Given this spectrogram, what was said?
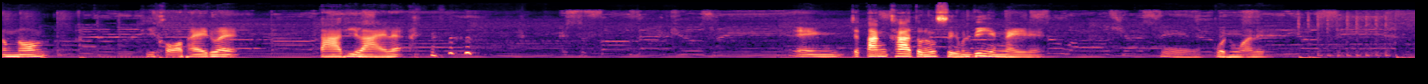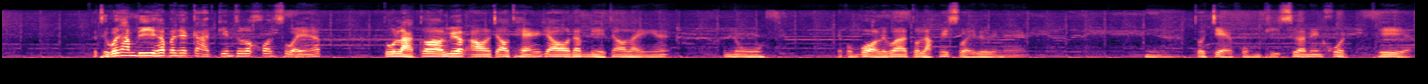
น้องๆ พี่ขออภัยด้วย ตาพี่ลายแล้ว เองจะตั้งค่าตัวหนังสือมันวิ่งยังไงเนี่ย โอ้ปวดหัวเลยถือว่าทำดีครับบรรยากาศเกมตัวละครสวยนะครับ ตัวหลักก็เลือกเอาจะเอาแท้งจะเอาดาเมจจะเอาอะไรเงี้ย นูแต่ผมบอกเลยว่าตัวหลักไม่สวยเลยนะนี่ตัวแจกผมผีเสื้อแม่งโคตรเท่อะ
